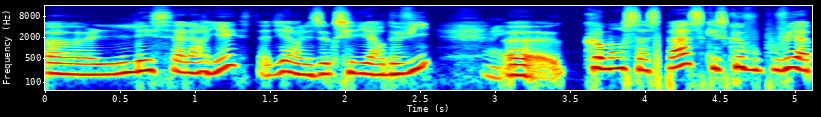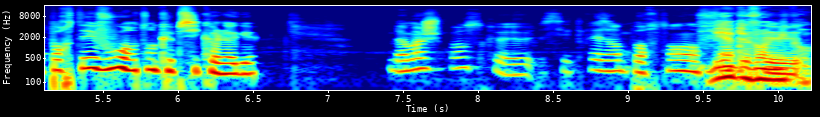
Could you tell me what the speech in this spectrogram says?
euh, les salariés, c'est-à-dire les auxiliaires de vie. Oui. Euh, comment ça se passe? Qu'est-ce que vous pouvez apporter, vous, en tant que psychologue? Ben, moi, je pense que c'est très important. en Bien fait, devant le micro.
